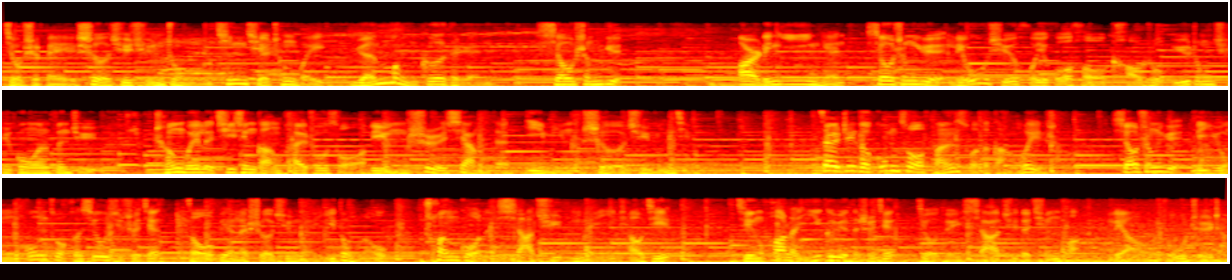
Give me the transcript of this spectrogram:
就是被社区群众亲切称为“圆梦哥”的人，肖生月。二零一一年，肖生月留学回国后，考入渝中区公安分局，成为了七星岗派出所领事巷的一名社区民警。在这个工作繁琐的岗位上，肖生月利用工作和休息时间，走遍了社区每一栋楼，穿过了辖区每一条街，仅花了一个月的时间，就对辖区的情况了如指掌。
